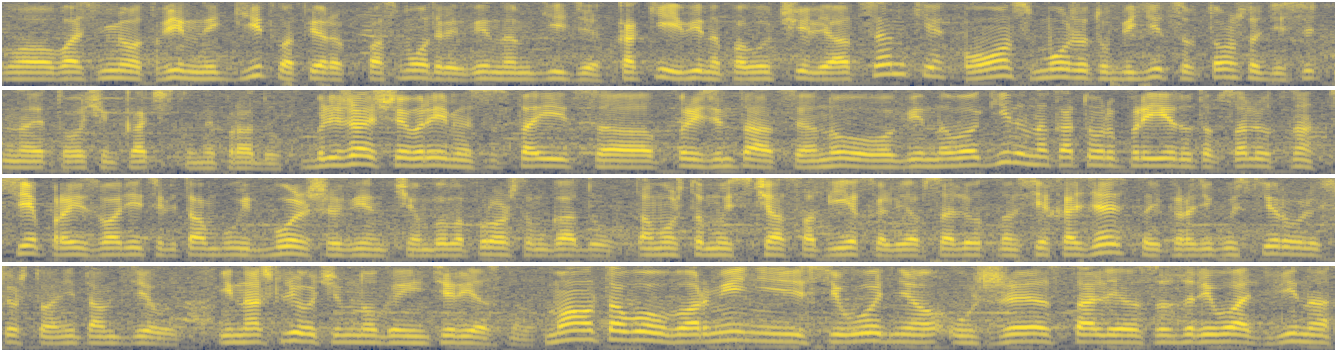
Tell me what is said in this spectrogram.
возьмет винный гид, во-первых, посмотрит в винном гиде, какие вина получили оценки, он сможет убедиться в том, что действительно это очень качественный продукт. В ближайшее время состоится презентация нового винного гида, на который приедут абсолютно все производители. Там будет больше вин, чем было в прошлом году, потому что мы сейчас объехали абсолютно все хозяйства и продегустировали все, что они там делают. И нашли очень много интересного. Мало того, в Армении сегодня уже стали созревать вина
